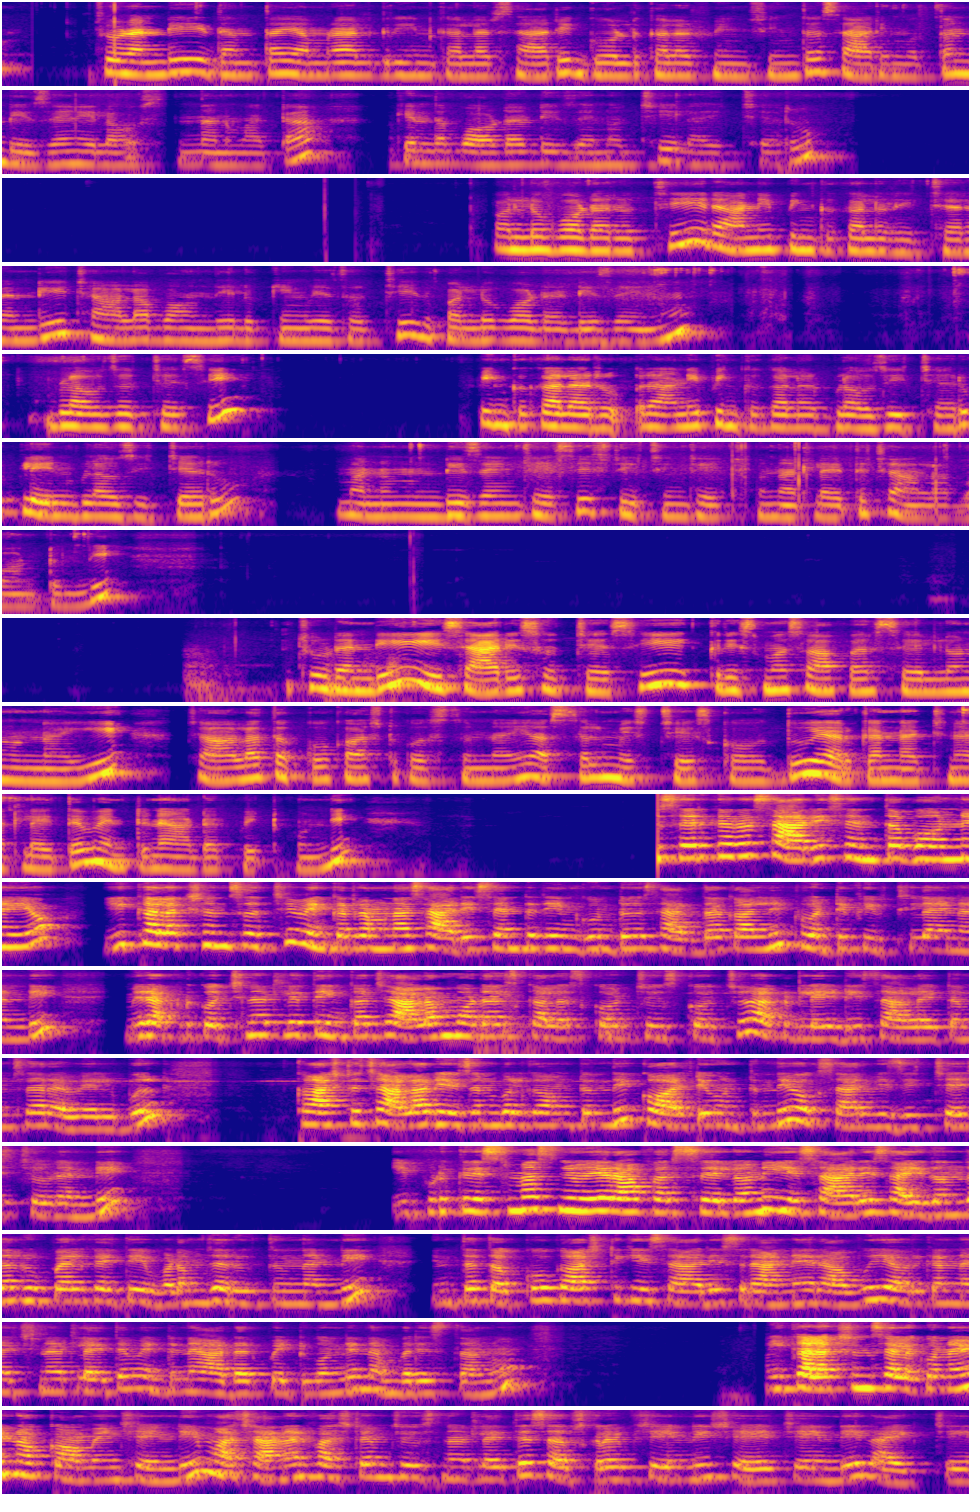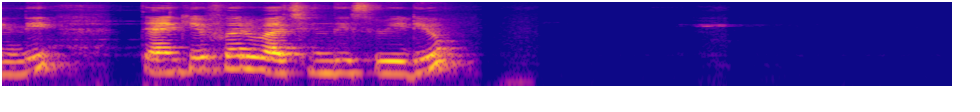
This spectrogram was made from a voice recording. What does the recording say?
చూడండి ఇదంతా emerald green colour sari gold colour ఫినిషింగ్తో sari మొత్తం డిజైన్ ఇలా వస్తుందన్నమాట. కింద బార్డర్ డిజైన్ వచ్చి ఇలా ఇచ్చారు. పళ్ళు బార్డర్ వచ్చి రాణి పింక్ కలర్ ఇచ్చారండి. చాలా బాగుంది లుకింగ్ వేస్ వచ్చి ఇది పళ్ళు బార్డర్ డిజైన్ బ్లౌజ్ వచ్చేసి pink colour rani pink colour blouse ఇచ్చారు. ప్లెయిన్ బ్లౌజ్ ఇచ్చారు. మనం డిజైన్ చేసి స్టిచ్చింగ్ చేయించుకున్నట్లయితే చాలా బాగుంటుంది. చూడండి ఈ శారీస్ వచ్చేసి క్రిస్మస్ ఆఫర్ సేల్లో ఉన్నాయి చాలా తక్కువ కాస్ట్కి వస్తున్నాయి అస్సలు మిస్ చేసుకోవద్దు. ఎవరికైనా నచ్చినట్లయితే వెంటనే ఆర్డర్ పెట్టుకోండి. చూసారు కదా శారీస్ ఎంత బాగున్నాయో? ఈ కలెక్షన్స్ వచ్చి Venkataramana sari centre in Guntur Sharada colony twenty fifth line అండి. మీరు అక్కడికి వచ్చినట్లయితే ఇంకా చాలా మోడల్స్ కలర్స్ కూడా చూసుకోవచ్చు. అక్కడ ladies all items are available. Cost చాలా రీజనబుల్గా ఉంటుంది. క్వాలిటీ ఉంటుంది. ఒకసారి విజిట్ చేసి చూడండి. ఇప్పుడు క్రిస్మస్ న్యూ ఇయర్ ఆఫర్ సేల్లోని ఈ శారీస్ ఐదు వందల రూపాయలకి అయితే ఇవ్వడం జరుగుతుందండి. ఇంత తక్కువ కాస్ట్కి ఈ శారీస్ రానే రావు. ఎవరికైనా నచ్చినట్లయితే వెంటనే ఆర్డర్ పెట్టుకోండి నెంబర్ ఇస్తాను. ఈ కలెక్షన్స్ ఎలాగున్నాయో నాకు కామెంట్ చేయండి. మా ఛానల్ ఫస్ట్ టైం చూసినట్లయితే సబ్స్క్రైబ్ చేయండి షేర్ చేయండి లైక్ చేయండి. Thank you for watching this video.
